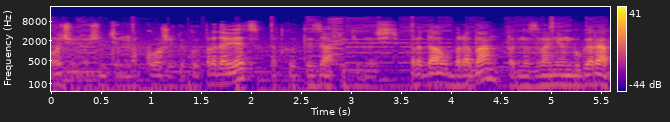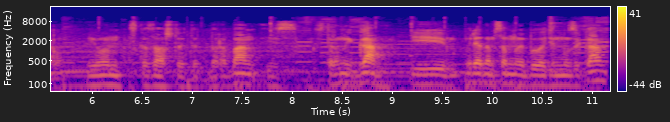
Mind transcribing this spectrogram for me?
очень-очень темнокожий такой продавец, откуда-то из Африки, значит, продал барабан под названием Бугарабу. И он сказал, что этот барабан из страны Гана. И рядом со мной был один музыкант,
